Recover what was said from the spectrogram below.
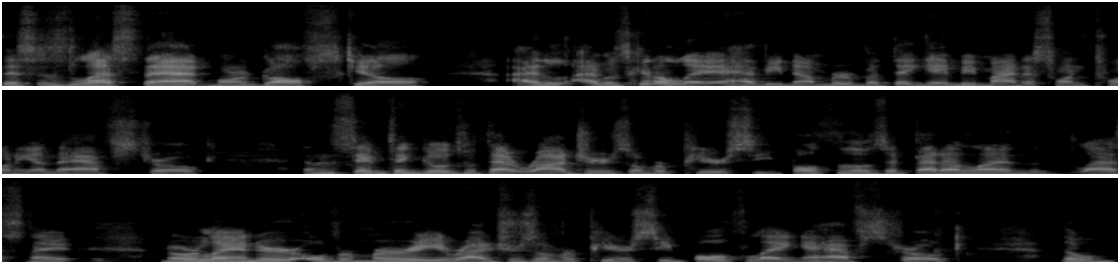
this is less that, more golf skill. I I was gonna lay a heavy number, but they gave me minus one twenty on the half stroke. And the same thing goes with that Rodgers over Piercy. Both of those at Bet Online last night. Norlander over Murray, Rodgers over Piercy, both laying a half stroke. The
